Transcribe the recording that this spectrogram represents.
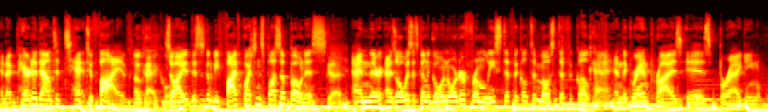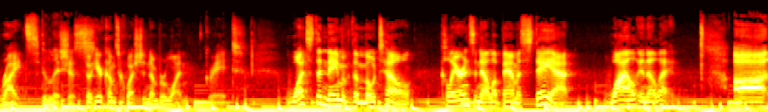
and I pared it down to ten to five. Okay, cool. So I this is going to be five questions plus a bonus. Good. And there, as always, it's going to go in order from least difficult to most difficult. Okay. And the grand prize is bragging rights. delicious. So here comes question number one. great. What's the name of the motel Clarence and Alabama stay at while in LA? Uh,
